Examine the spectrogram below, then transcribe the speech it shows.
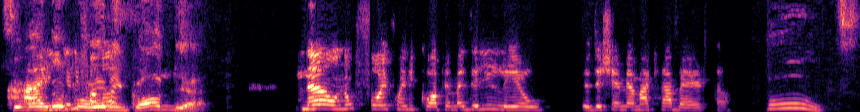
Você mandou ele com ele em assim, cópia? Não, não foi com ele cópia, mas ele leu eu deixei a minha máquina aberta. Putz!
